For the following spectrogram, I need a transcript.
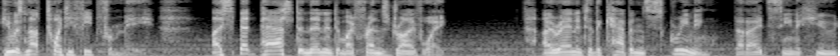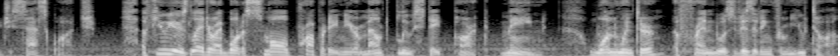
He was not 20 feet from me. I sped past and then into my friend's driveway. I ran into the cabin screaming that I had seen a huge Sasquatch. A few years later, I bought a small property near Mount Blue State Park, Maine. One winter, a friend was visiting from Utah.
